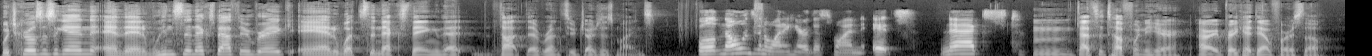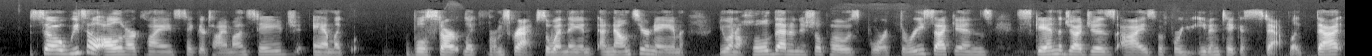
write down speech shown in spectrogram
which girl is this again? And then when's the next bathroom break? And what's the next thing that thought that runs through judges' minds? Well, no one's going to want to hear this one. It's next. Mm, that's a tough one to hear. All right, break that down for us though. So we tell all of our clients take their time on stage and like we'll start like from scratch. So when they an- announce your name, you want to hold that initial pose for 3 seconds, scan the judge's eyes before you even take a step. Like that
